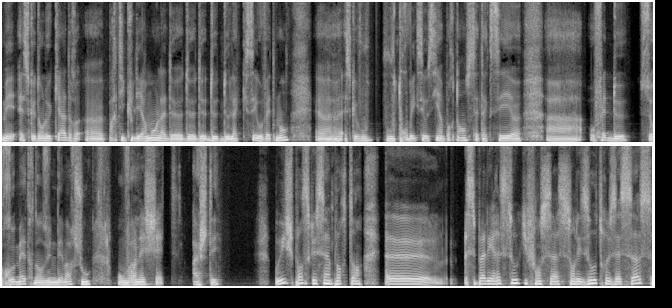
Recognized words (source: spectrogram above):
Mais est-ce que dans le cadre euh, particulièrement là de, de, de, de l'accès aux vêtements, euh, est-ce que vous, vous trouvez que c'est aussi important cet accès euh, à, au fait de se remettre dans une démarche où on va acheter oui, je pense que c'est important. Euh, c'est pas les restos qui font ça, ce sont les autres assos.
